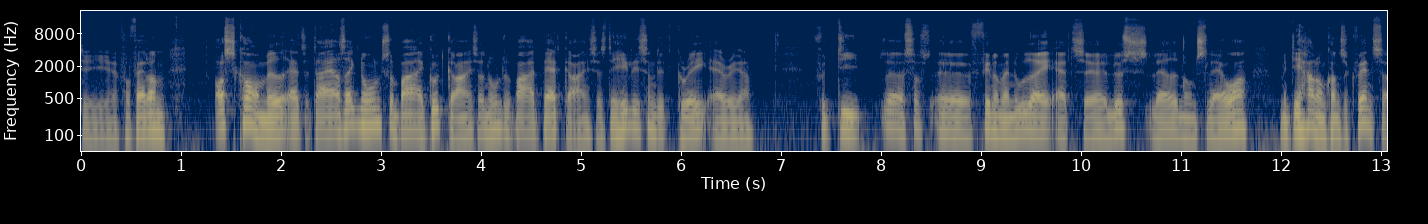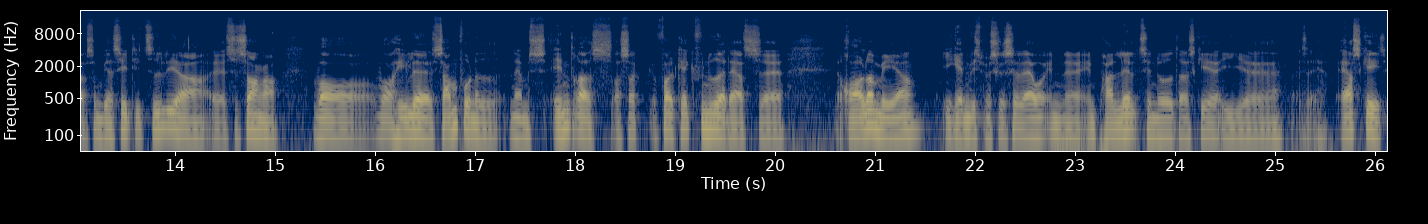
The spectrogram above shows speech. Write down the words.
det, forfatteren også kommer med, at der er altså ikke nogen, som bare er good guys, og nogen, der bare er bad guys. Altså det hele er sådan lidt gray area. Fordi så, så øh, finder man ud af, at øh, Løs lavede nogle slaver, men det har nogle konsekvenser, som vi har set i tidligere øh, sæsoner, hvor, hvor hele samfundet nærmest ændres, og så folk kan ikke finde ud af deres øh, roller mere. Igen, hvis man skal lave en, øh, en parallel til noget, der sker i, øh, altså er sket,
